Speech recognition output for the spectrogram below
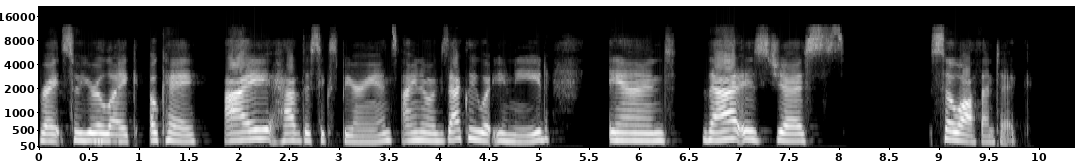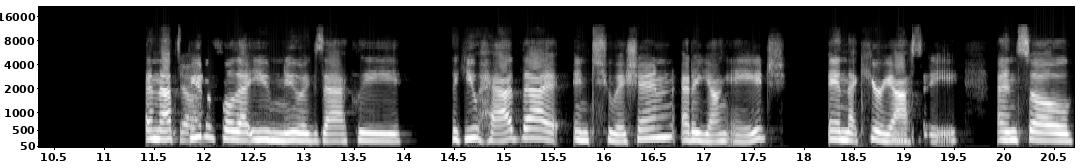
right? So you're like, okay, I have this experience. I know exactly what you need. And that is just so authentic. And that's yeah beautiful that you knew exactly, like you had that intuition at a young age and that Mm. curiosity. And so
